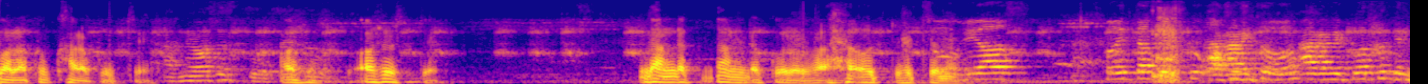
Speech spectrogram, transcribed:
গলা খুব খারাপ হচ্ছে। অসুস্থ? গানটা গানটা করে ভালো হচ্ছে না। আগামী আগামী পরশু দিন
